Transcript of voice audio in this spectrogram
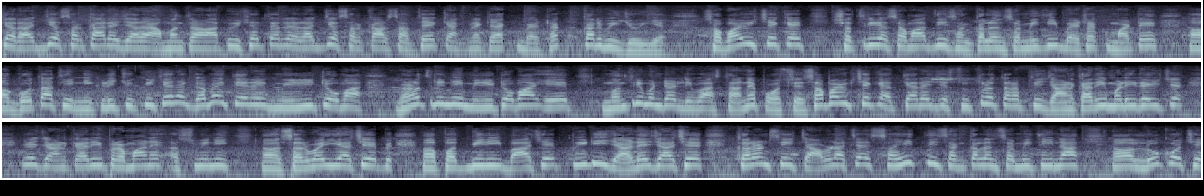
કે રાજ્ય સરકારે જ્યારે આમંત્રણ આપ્યું છે ત્યારે રાજ્ય સરકાર સાથે ક્યાંક ને ક્યાંક બેઠક કરવી જોઈએ. સ્વાભાવિક છે કે ક્ષત્રિય સમાજની સંકલન સમિતિ બેઠક માટે ગોતાથી નીકળી ચૂકી છે અને ગમે તે મિનિટોમાં, ગણતરીની મિનિટોમાં એ મંત્રીમંડળ નિવાસ સ્થાને પહોંચશે. સ્વાભાવિક છે કે અત્યારે જે સૂત્રો તરફથી જાણકારી મળી રહી છે, એ જાણકારી પ્રમાણે અશ્વિની સરવૈયા છે પદ્મિની બા છે પીડી જાડેજા છે, કરણસિંહ ચાવડા છે સહિતની સંકલન સમિતિના લોકો છે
